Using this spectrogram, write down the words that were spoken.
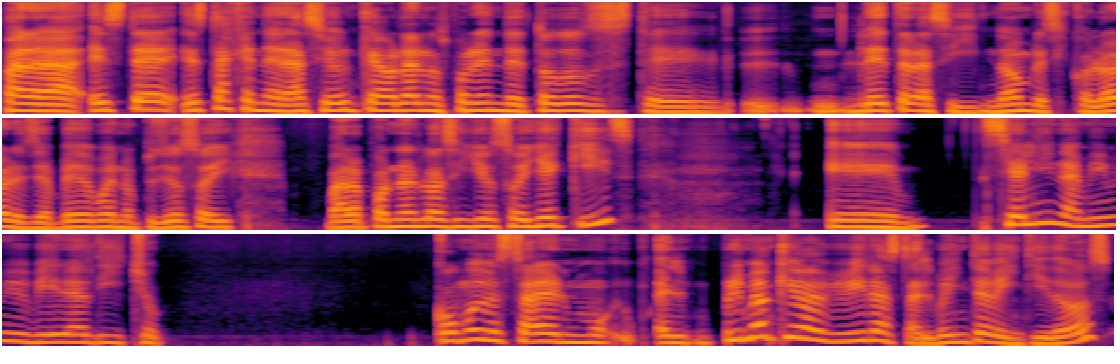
para este, esta generación que ahora nos ponen de todos este, letras y nombres y colores, ya veo, bueno, pues yo soy, para ponerlo así, yo soy X. Eh, si alguien a mí me hubiera dicho cómo iba a estar el, el primero que iba a vivir hasta el 2022,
